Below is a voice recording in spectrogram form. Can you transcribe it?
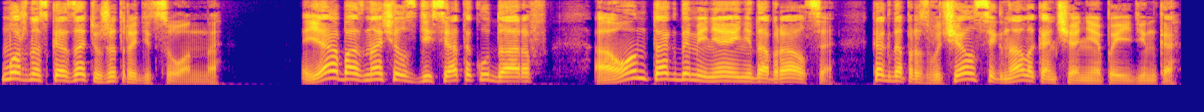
можно сказать, уже традиционно. Я обозначил с десяток ударов, а он так до меня и не добрался, когда прозвучал сигнал окончания поединка.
